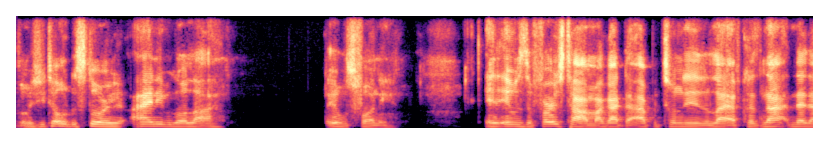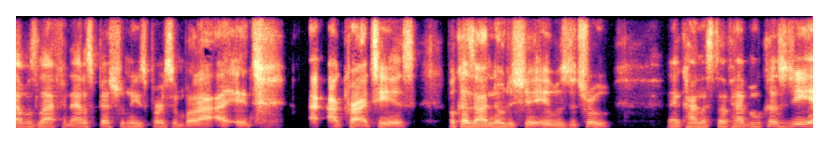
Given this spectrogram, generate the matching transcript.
when she told the story, I ain't even gonna lie. It was funny. And it was the first time I got the opportunity to laugh because not that I was laughing at a special needs person, but I it, I I cried tears because I knew the shit. It was the truth. That kind of stuff happened because she,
